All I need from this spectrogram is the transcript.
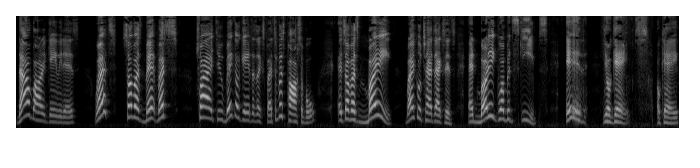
Now modern gaming is, let's some of us let's try to make our games as expensive as possible and some of us money microtransactions, and money grubbing schemes in your games. Okay?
